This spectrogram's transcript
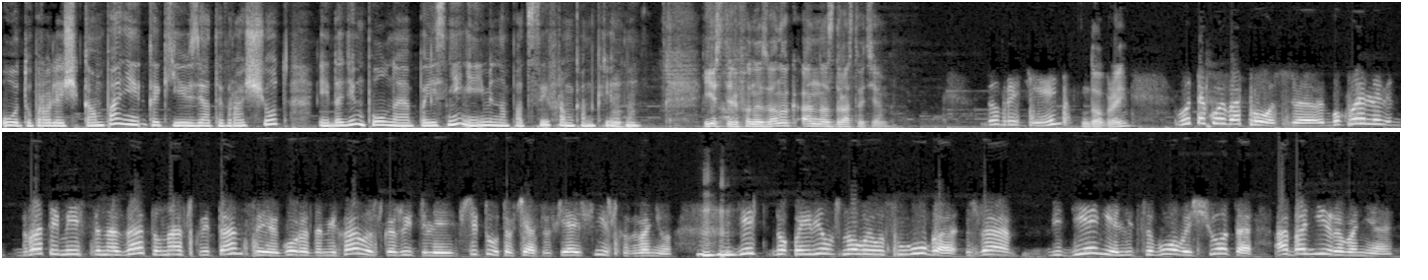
от управляющей компании, какие взяты в расчет, и дадим полное пояснение именно по цифрам конкретно. Угу. Есть телефонный звонок. Анна, здравствуйте. Добрый день. Добрый. Вот такой вопрос. Буквально два-три месяца назад у нас в квитанции города Михайловска, жителей института, в частности, я из Снижка звоню, угу. есть, но появилась новая услуга за ведение лицевого счета абонирования – Э,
